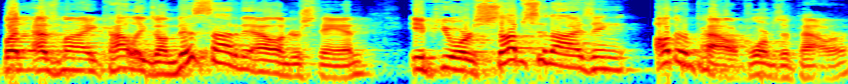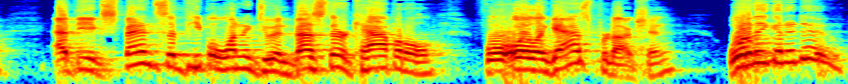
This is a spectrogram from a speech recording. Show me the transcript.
But as my colleagues on this side of the aisle understand, if you're subsidizing other power forms of power at the expense of people wanting to invest their capital for oil and gas production, what are they going to do?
